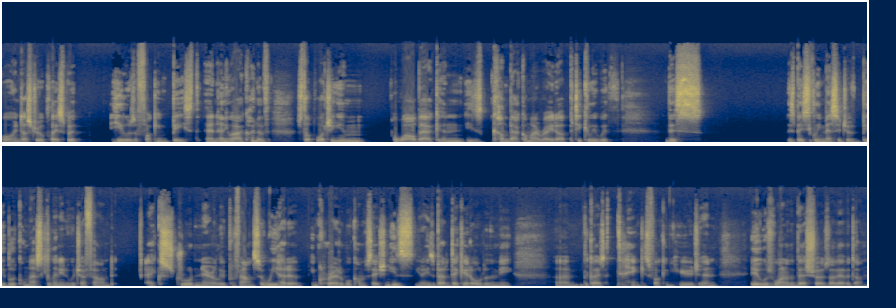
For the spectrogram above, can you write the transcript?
or industrial place, but he was a fucking beast. And anyway, I kind of stopped watching him a while back, and he's come back on my radar, particularly with this this basically message of biblical masculinity, which I found extraordinarily profound. So we had an incredible conversation. He's you know he's about a decade older than me. Um, the guy's a tank. He's fucking huge, and it was one of the best shows I've ever done.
